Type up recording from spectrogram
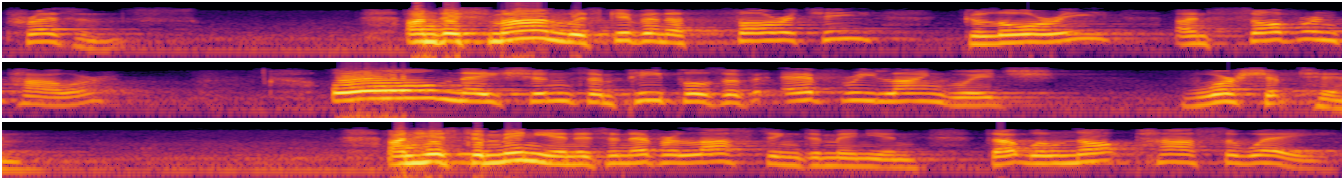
presence. And this man was given authority, glory, and sovereign power. All nations and peoples of every language worshipped him. And his dominion is an everlasting dominion that will not pass away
